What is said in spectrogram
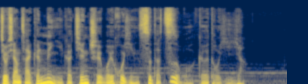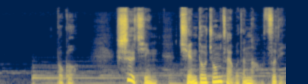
就像在跟另一个坚持维护隐私的自我格斗一样。不过，事情全都装在我的脑子里，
